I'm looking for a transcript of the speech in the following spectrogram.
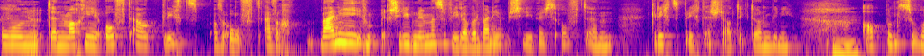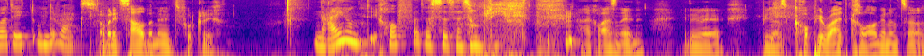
und Ja. dann mache ich oft auch Gerichts... Also oft, einfach, wenn ich... Ich schreibe nicht mehr so viel, aber wenn ich etwas schreibe, ist es oft ähm, Gerichtsberichterstattung. Darum bin ich Mhm. ab und zu dort unterwegs. Aber jetzt selber nicht vor Gericht. Nein, und ich hoffe, dass es auch so bleibt. Ah, Ich weiß nicht. Ich äh, bin als Copyright klagen und so.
